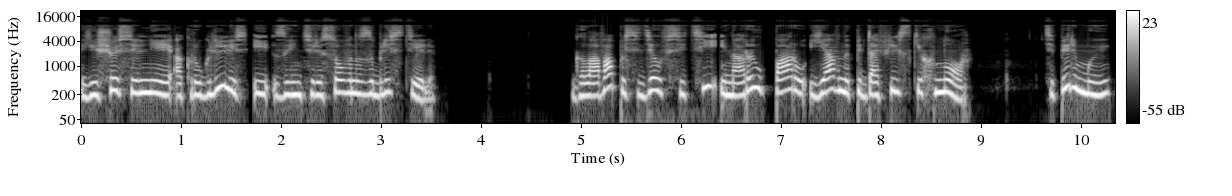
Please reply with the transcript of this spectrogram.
еще сильнее округлились и заинтересованно заблестели. Голова посидел в сети и нарыл пару явно педофильских нор. Теперь мы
